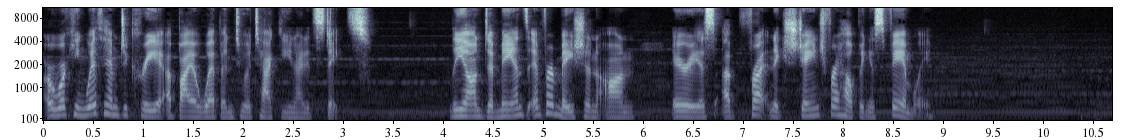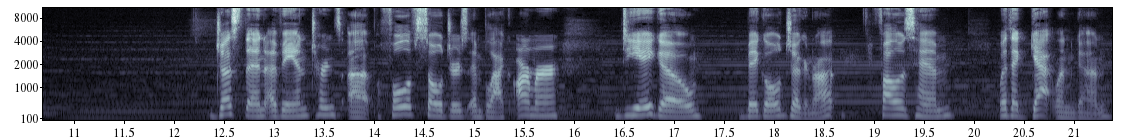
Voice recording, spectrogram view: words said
are working with him to create a bioweapon to attack the United States. Leon demands information on Arias up front in exchange for helping his family. Just then, a van turns up full of soldiers in black armor. Diego, big old juggernaut, follows him with a Gatling gun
